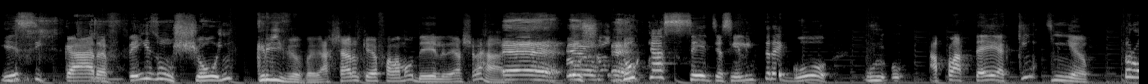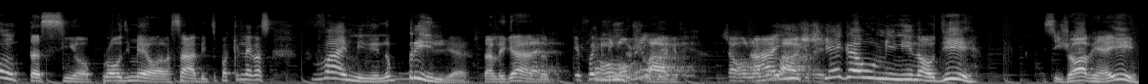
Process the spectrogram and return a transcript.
E esse cara fez um show incrível, velho. Acharam que eu ia falar mal dele, né? Achou errado. É, Foi um show é. do cacete, assim, ele entregou o- o- a plateia quentinha, pronta, assim, ó, pro Aldimeola, sabe? Tipo aquele negócio, vai menino, brilha, tá ligado? É, Porque foi Já lindo rolou um milagre. dele. Já rolou um Aí milagre. chega o menino Aldir, esse jovem aí,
